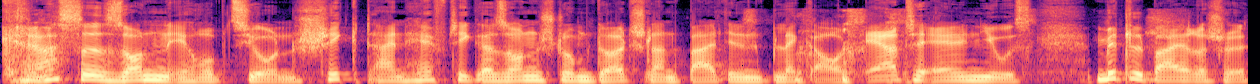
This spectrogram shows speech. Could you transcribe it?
Krasse Sonneneruption. Schickt ein heftiger Sonnensturm Deutschland bald in den Blackout. RTL News. Mittelbayerische.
